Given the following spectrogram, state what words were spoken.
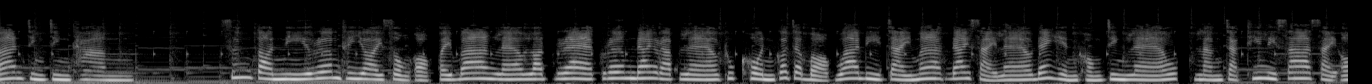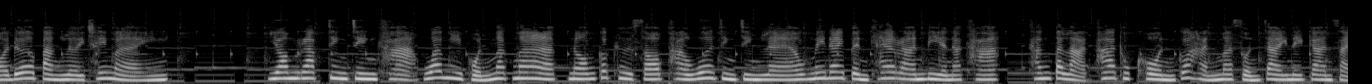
บ้านจริง ๆทำ ซึ่งตอนนี้เริ่มทยอยส่งออกไปบ้างแล้วล็อตแรกเริ่มได้รับแล้วทุกคนก็จะบอกว่าดีใจมากได้ใส่แล้วได้เห็นของจริงแล้ว หลังจากที่ลิซ่าใส่ออเดอร์ปังเลยใช่ไหม ยอมรับจริงๆค่ะว่ามีผลมากๆ น้องก็คือซอฟต์พาวเวอร์จริงๆ แล้วไม่ได้เป็นแค่ร้านเดียนะคะทั้งตลาดผ้าทุกคนก็หันมาสนใจในการใส่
